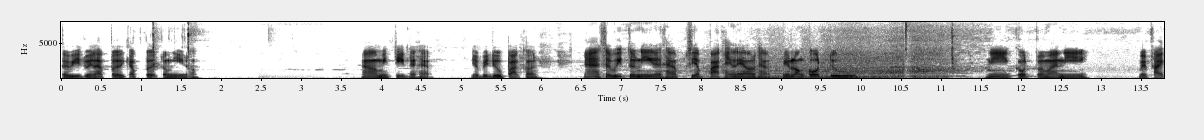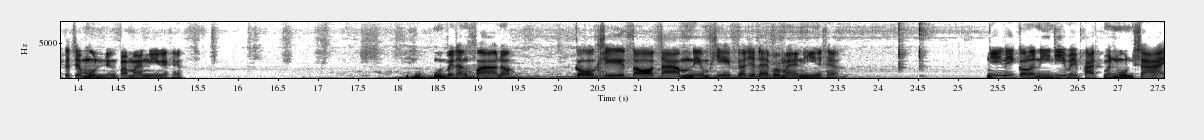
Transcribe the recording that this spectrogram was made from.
สวิตช์เวลาเปิดก็เปิดตรงนี้เนาะอ้าวไม่ติดนะครับ เดี๋ยวไปดูปลั๊กก่อน อ่าสวิตตัวนี้นะครับ เสียบปลั๊กให้แล้วครับเดี๋ยวลองกดดู นี่กดประมาณนี้ใบพัดก็จะหมุนยังประมาณนี้นะครับหมุนไปทางฝาเนาะก็โอเคต่อตามเนมเพจก็จะได้ประมาณนี้นะครับ นี่ในกรณีที่ใบพัดมันหมุนซ้าย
